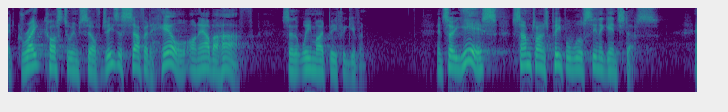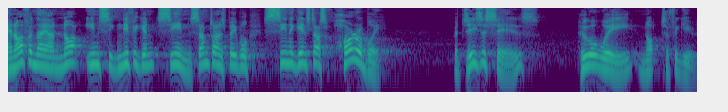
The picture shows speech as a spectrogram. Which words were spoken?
At great cost to himself, Jesus suffered hell on our behalf so that we might be forgiven. And so, yes, sometimes people will sin against us. And often they are not insignificant sins. Sometimes people sin against us horribly. But Jesus says, Who are we not to forgive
